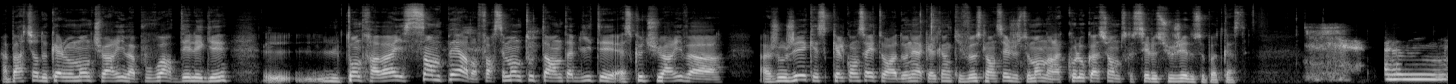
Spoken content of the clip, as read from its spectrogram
à partir de quel moment tu arrives à pouvoir déléguer ton travail sans perdre forcément toute ta rentabilité? Est-ce que tu arrives à, à jauger? quel conseil t'auras donné à quelqu'un qui veut se lancer justement dans la colocation? Parce que c'est le sujet de ce podcast. Euh,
